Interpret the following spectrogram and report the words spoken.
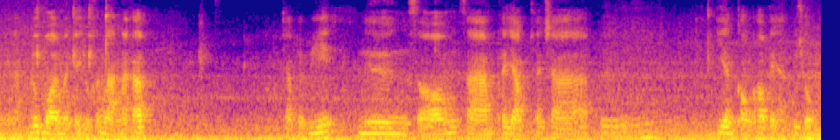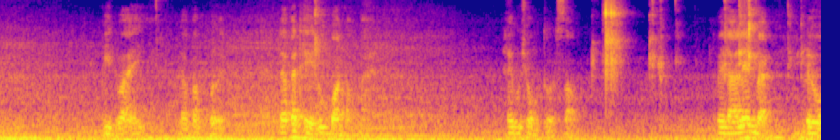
นี่นะลูกบอลมันจะอยู่ข้างหลังนะครับจับแบบนี้หนึ่งสองสามขยับช้าๆปึ๊บเอียงกล่องเข้าไปหาผู้ชม ปิดไว้แล้วก็เปิด แล้วก็เทลูกบอลออกมา ให้ผู้ชมตรวจสอบ เวลาเล่นแบบเร็ว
